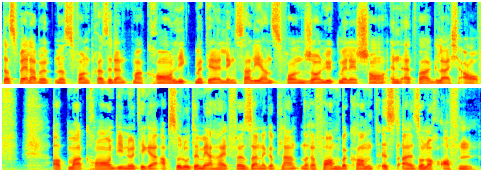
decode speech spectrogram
Das Wählerbündnis von Präsident Macron liegt mit der Linksallianz von Jean-Luc Mélenchon in etwa gleich auf. Ob Macron die nötige absolute Mehrheit für seine geplanten Reformen bekommt, ist also noch offen.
